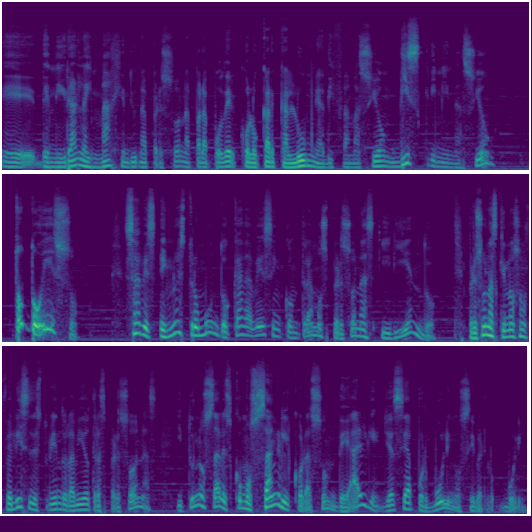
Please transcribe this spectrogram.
eh, denigrar la imagen de una persona, para poder colocar calumnia, difamación, discriminación. Todo eso. Sabes, en nuestro mundo cada vez encontramos personas hiriendo, personas que no son felices destruyendo la vida de otras personas. Y tú no sabes cómo sangre el corazón de alguien, ya sea por bullying o ciberbullying.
